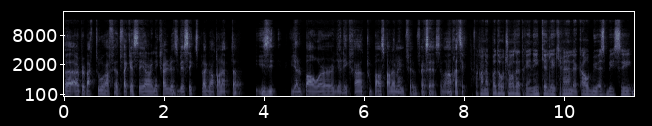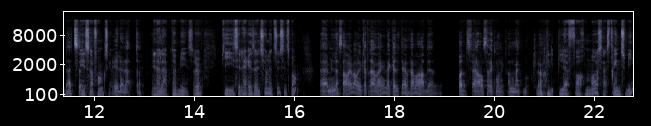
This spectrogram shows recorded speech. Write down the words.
un peu partout, en fait. Fait que c'est un écran USB-C que tu plugues dans ton laptop. Il y a le power, il y a l'écran, tout passe par le même fil. Fait que c'est vraiment pratique. Fait qu'on n'a pas d'autre chose à traîner que l'écran, le câble USB-C et ça fonctionne. Et le laptop. Et le laptop, bien sûr. Puis c'est la résolution là-dessus, c'est-tu bon? 1920 euh, par 1080, la qualité est vraiment belle. Pas de différence avec mon écran de MacBook. Là. Puis, le format, ça se traîne-tu bien?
